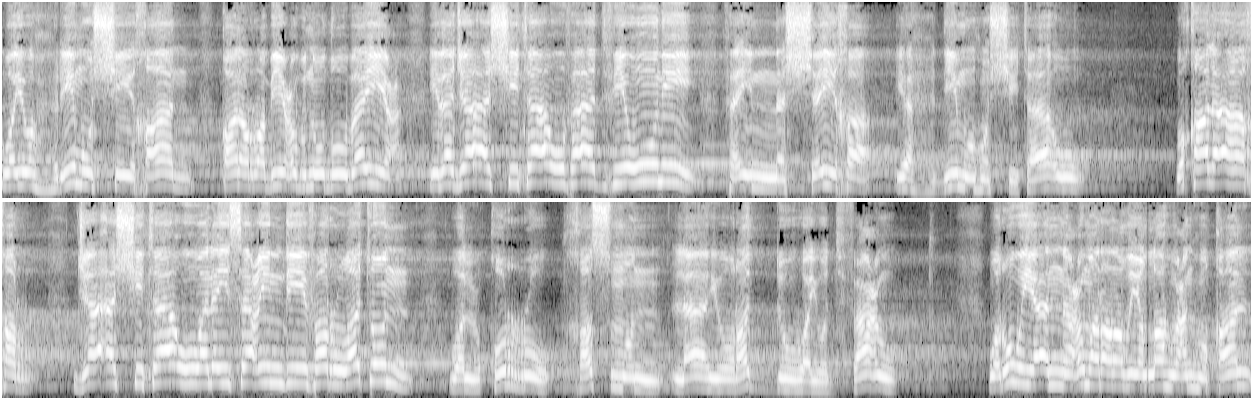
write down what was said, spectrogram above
ويهرم الشيخان. قال الربيع بن ضبيع إذا جاء الشتاء فأدفئوني فإن الشيخ يهدمه الشتاء. وقال آخر جاء الشتاء وليس عندي فروة والقر خصم لا يرد ويدفع. وروي أن عمر رضي الله عنه قال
